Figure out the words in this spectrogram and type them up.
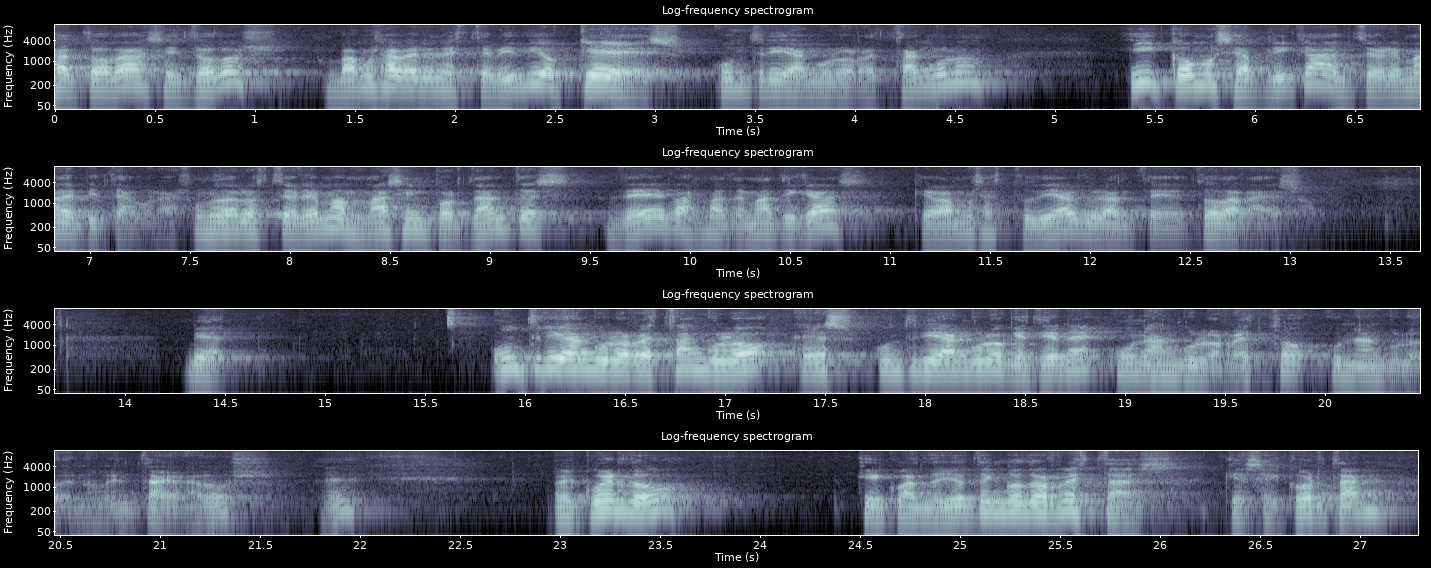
a todas y todos. Vamos a ver en este vídeo qué es un triángulo rectángulo y cómo se aplica al teorema de Pitágoras, uno de los teoremas más importantes de las matemáticas que vamos a estudiar durante toda la ESO. Bien, un triángulo rectángulo es un triángulo que tiene un ángulo recto, un ángulo de 90 grados. ¿eh? Recuerdo que cuando yo tengo dos rectas que se cortan,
